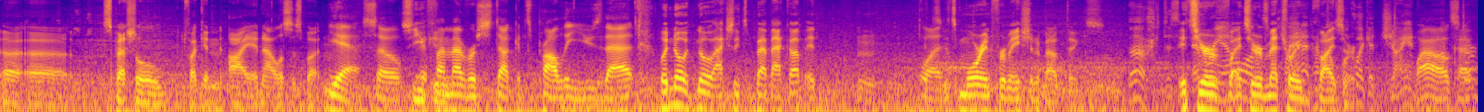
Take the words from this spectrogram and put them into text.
uh, uh, special fucking eye analysis button. yeah. So, So you if can- I'm ever stuck, it's probably use that. But no, no, actually, it's back back up. It, What? it's, it's more information about things. Ugh, does It's every your- it's your Metroid planet have to visor. Like a giant Wow, monster? okay.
